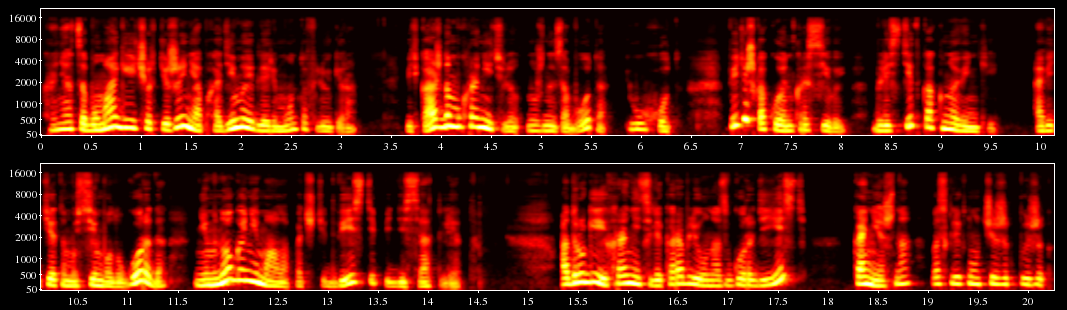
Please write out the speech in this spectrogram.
хранятся бумаги и чертежи, необходимые для ремонта флюгера. Ведь каждому хранителю нужны забота и уход. Видишь, какой он красивый, блестит как новенький. А ведь этому символу города ни много ни мало, почти 250 лет. А другие хранители корабли у нас в городе есть? Конечно, воскликнул Чижик-Пыжик.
